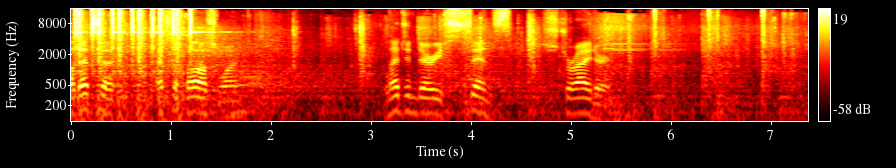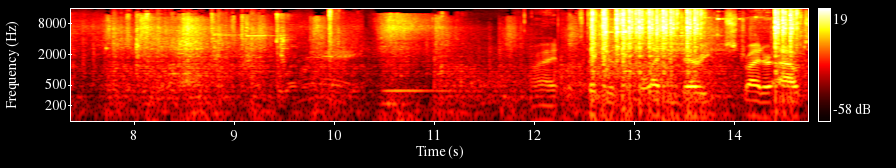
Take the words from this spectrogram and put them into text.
Oh, that's a that's the boss one. Legendary synth Strider. All right, let's take this legendary Strider out.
